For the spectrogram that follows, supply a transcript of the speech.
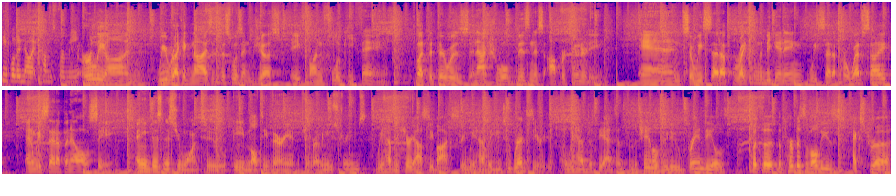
people to know it comes from me. Early on, we recognized that this wasn't just a fun, fluky thing, but that there was an actual business opportunity. And so we set up right from the beginning, we set up our website and we set up an LLC. Any business you want to be multivariate with your revenue streams. We have the Curiosity Box stream, we have a YouTube Red series, then we have just the AdSense from the channels, we do brand deals. But the, the purpose of all these extra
